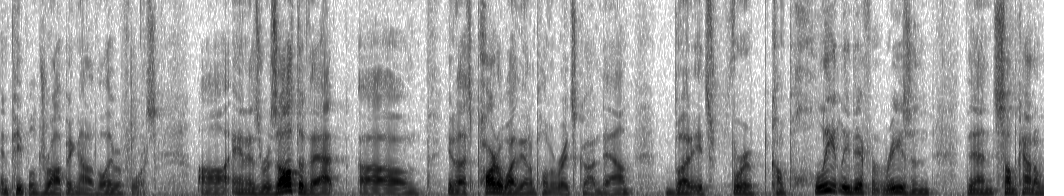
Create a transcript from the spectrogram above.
and people dropping out of the labor force. Uh, and as a result of that, um, you know, that's part of why the unemployment rate's gone down, but it's for a completely different reason than some kind of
